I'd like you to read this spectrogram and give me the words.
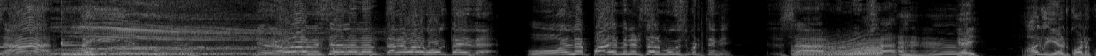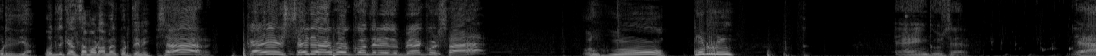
ಸರ್ ನೀವು ಹೇಳೋ ವಿಷಯ ಎಲ್ಲ ನನ್ನ ತಲೆ ಒಳಗೆ ಹೋಗ್ತಾ ಇದೆ. ಓನ್ಲಿ ಫೈವ್ ಮಿನಿಟ್ಸ್ ಅಲ್ಲಿ ಮುಗಿಸ್ಬಿಡ್ತೀನಿ. ಸರ್ ಸರ್ ಏಯ್ ಆಗ್ಲಿ ಎರಡು ಕ್ವಾರ್ಟರ್ ಕೊಡ್ತಿದ್ಯಾ? ಮೊದ್ಲು ಕೆಲಸ ಮಾಡು ಆಮೇಲೆ ಕೊಡ್ತೀನಿ. ಸರ್ ಕೈ ಸ್ಟಡಿ ಆಗ್ಬೇಕು ಅಂದ್ರೆ ಇದು ಬೇಕು ಸರ್ ಕೊಡ್ರು. Thank you sir ya.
